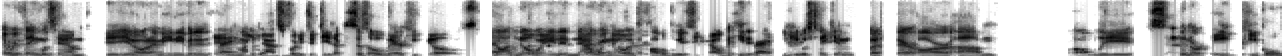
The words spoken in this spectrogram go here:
Everything was him. You know what I mean? Even in, right. in my dad's footage of deduct, he says, "Oh, there he goes," not knowing. And now right. we know it's probably a female, but he didn't. Right. He was taken. But there are um, probably seven or eight people,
